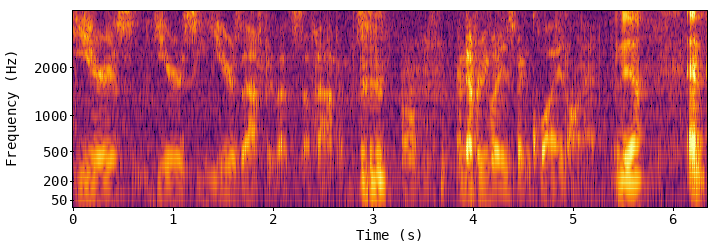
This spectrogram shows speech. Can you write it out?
years, years, years after that stuff happens. Mm-hmm. Um, and everybody's been quiet on it. Yeah. And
